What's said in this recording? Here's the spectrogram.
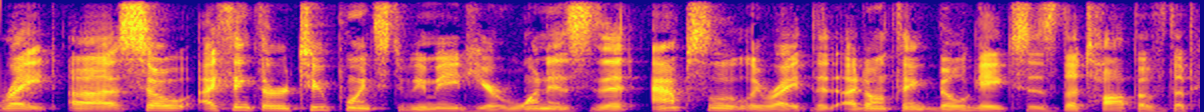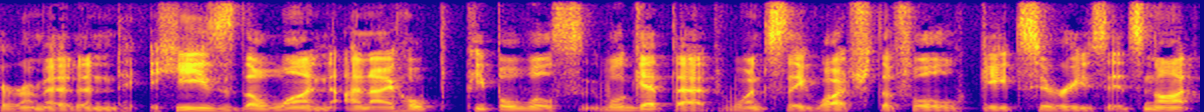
Right. Uh, so I think there are two points to be made here. One is that absolutely right that I don't think Bill Gates is the top of the pyramid and he's the one. And I hope people will will get that once they watch the full Gates series. It's not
